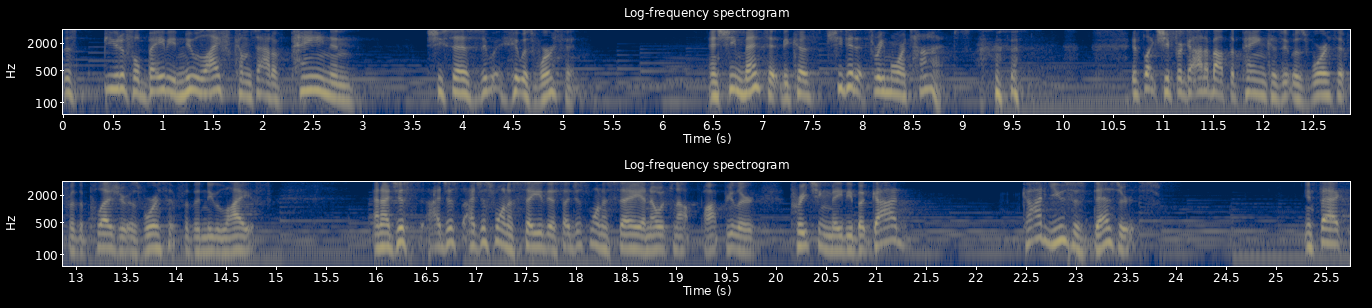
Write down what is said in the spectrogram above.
this beautiful baby, new life comes out of pain, and she says it, it was worth it. And she meant it because she did it three more times. it's like she forgot about the pain because it was worth it for the pleasure, it was worth it for the new life. And I just, I just, I just want to say this. I just want to say, I know it's not popular preaching maybe, but God, God uses deserts. In fact,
